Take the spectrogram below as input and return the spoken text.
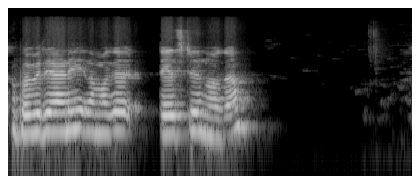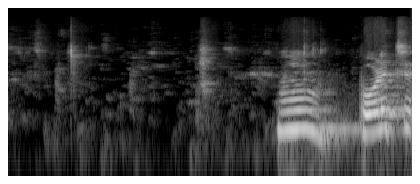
കപ്പ ബിരിയാണി നമുക്ക് ടേസ്റ്റ് നോക്കാം. ம். பொழிச்சு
